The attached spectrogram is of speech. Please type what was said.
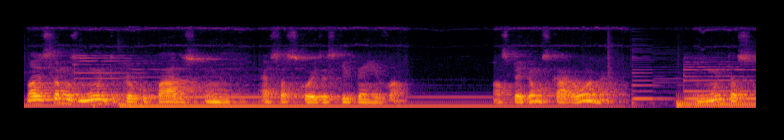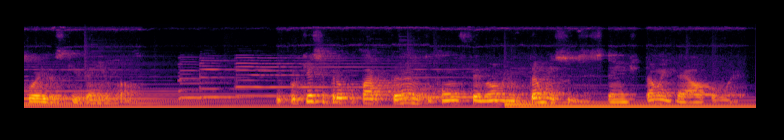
Nós estamos muito preocupados com essas coisas que vêm e vão. Nós pegamos carona em muitas coisas que vêm e vão. E por que se preocupar tanto com um fenômeno tão insubsistente, tão irreal como esse?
